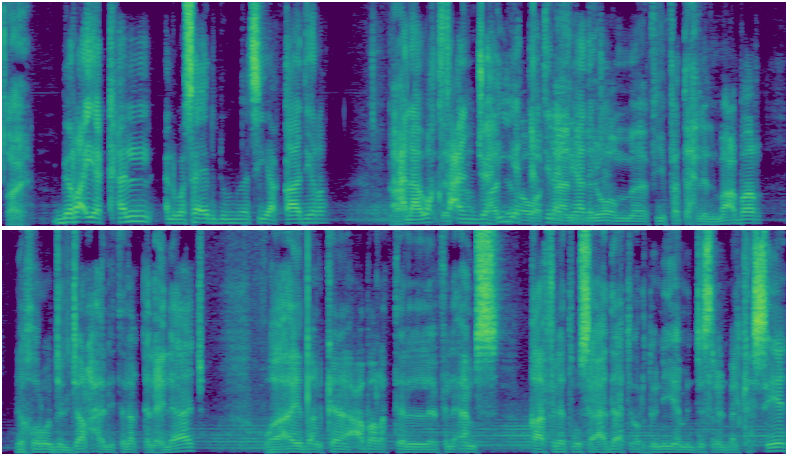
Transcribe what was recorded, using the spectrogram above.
صحيح برأيك هل الوسائل الدبلوماسية قادرة على وقف عنجهيه قادرة الاحتلال في هذا؟ اليوم في فتح للمعبر لخروج الجرحى لتلقي العلاج وأيضا عبرت في الأمس قافلة مساعدات أردنية من جسر الملك حسين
